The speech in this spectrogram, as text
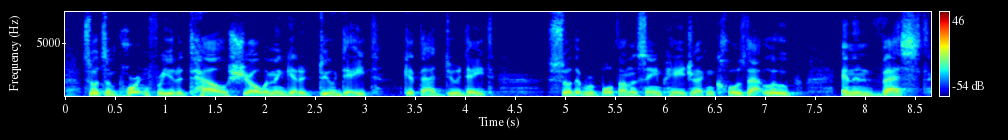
Yeah. So it's important for you to tell, show, and then get a due date, get that due date, so that we're both on the same page and I can close that loop and invest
